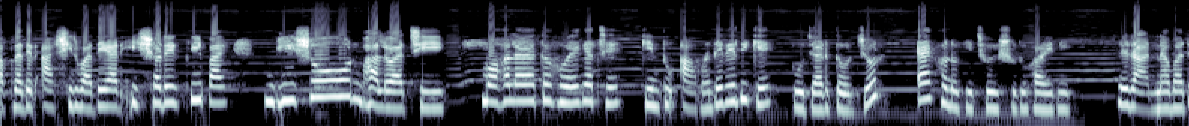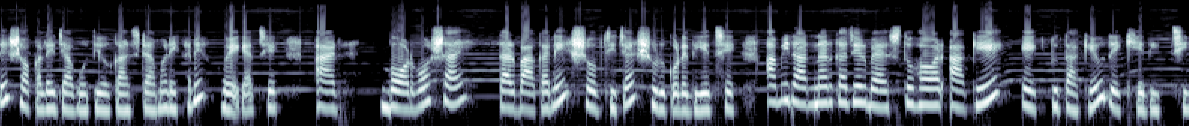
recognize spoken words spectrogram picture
আপনাদের আশীর্বাদে আর ঈশ্বরের কৃপায় ভীষণ ভালো আছি। মহালয়া তো হয়ে গেছে, কিন্তু আমাদের এদিকে পূজার তোড়জোড় এখনও কিছুই শুরু হয়নি। রান্না বাদে সকালে যাবতীয় কাজটা আমার এখানে হয়ে গেছে। আর বরবসায় তার বাগানে সবজি চাষ শুরু করে দিয়েছে। আমি রান্নার কাজের ব্যস্ত হওয়ার আগে একটু তাকেও দেখিয়ে দিচ্ছি।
